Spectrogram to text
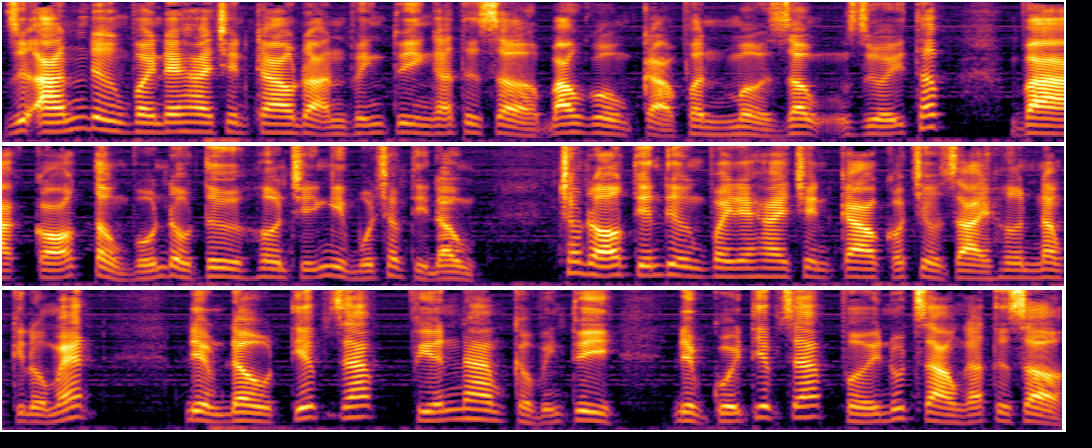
Dự án đường vành đai 2 trên cao đoạn Vĩnh Tuy ngã tư Sở bao gồm cả phần mở rộng dưới thấp và có tổng vốn đầu tư hơn 9.400 tỷ đồng. Trong đó tuyến đường vành đai 2 trên cao có chiều dài hơn 5 km, điểm đầu tiếp giáp phía nam cầu Vĩnh Tuy, điểm cuối tiếp giáp với nút giao ngã tư sở.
